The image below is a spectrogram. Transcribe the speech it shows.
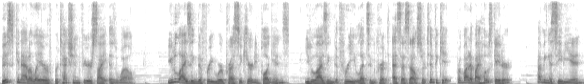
This can add a layer of protection for your site as well. Utilizing the free WordPress security plugins, utilizing the free Let's Encrypt SSL certificate provided by HostGator, having a CDN,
